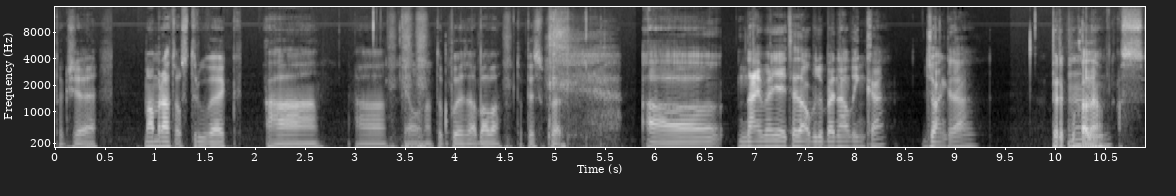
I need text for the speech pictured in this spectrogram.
Takže mám rád ostrůvek, a, a jo, na to je zábava, to je super. A najmenej teda obľúbená linka? Jungla? Předpokládám. Mm, asi,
